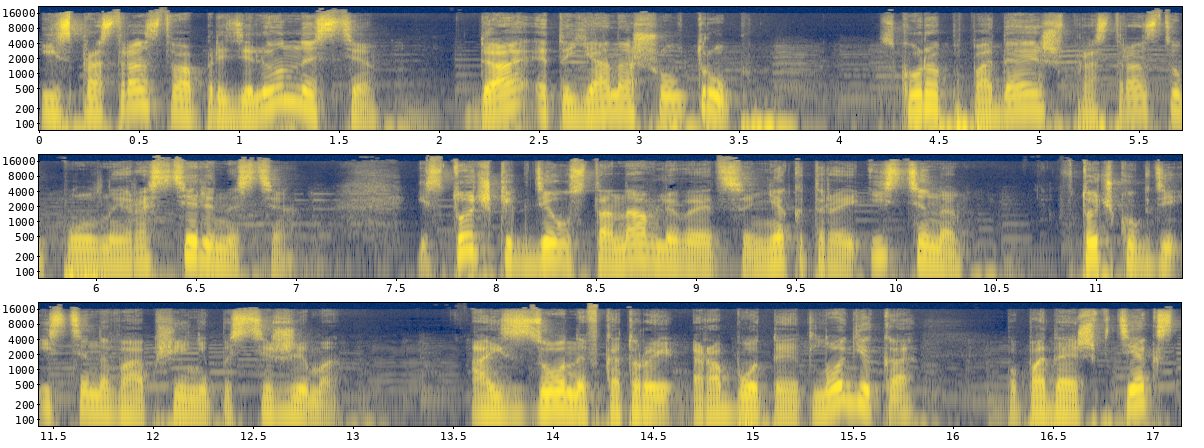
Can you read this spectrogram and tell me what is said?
из пространства определенности, да, это я нашел труп. Скоро попадаешь в пространство полной растерянности. Из точки, где устанавливается некоторая истина, в точку, где истина вообще непостижима. А из зоны, в которой работает логика, попадаешь в текст,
